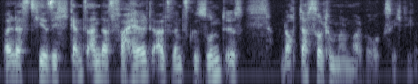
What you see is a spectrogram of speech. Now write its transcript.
weil das Tier sich ganz anders verhält, als wenn es gesund ist. Und auch das sollte man mal berücksichtigen.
